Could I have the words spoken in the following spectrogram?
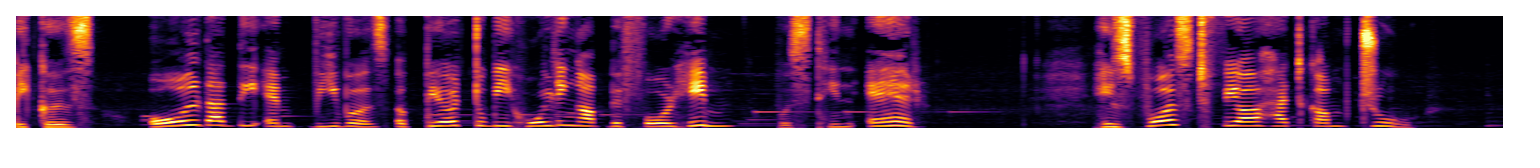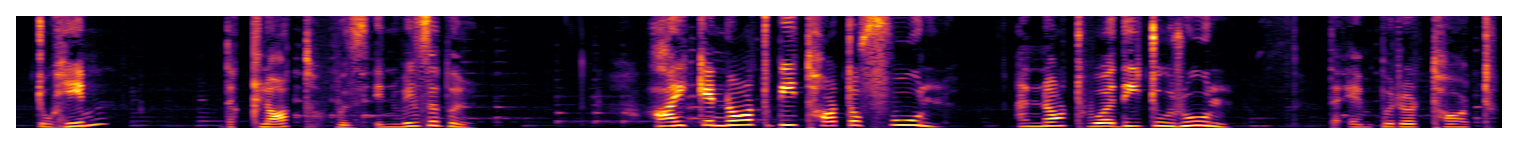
because all that the weavers appeared to be holding up before him was thin air. His worst fear had come true. To him, the cloth was invisible. I cannot be thought a fool and not worthy to rule, the emperor thought.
